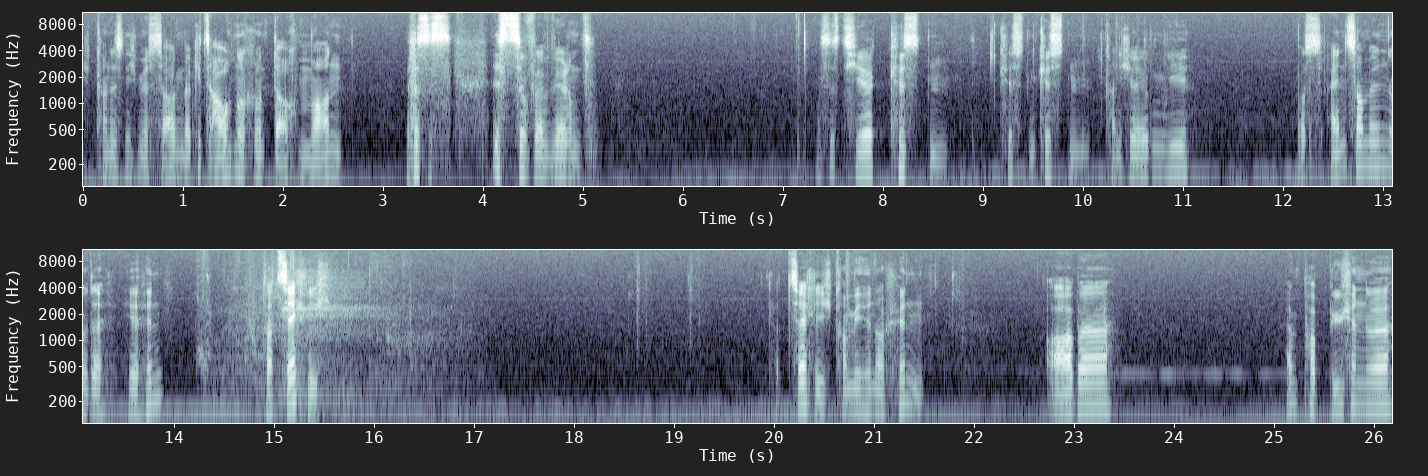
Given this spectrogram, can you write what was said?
Ich kann es nicht mehr sagen. Da geht's auch noch runter. Auch Mann. Das ist, ist so verwirrend. Was ist hier? Kisten. Kisten, Kisten. Kann ich hier irgendwie was einsammeln oder hier hin? Tatsächlich. Tatsächlich, ich komme hier noch hin. Aber ein paar Bücher nur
